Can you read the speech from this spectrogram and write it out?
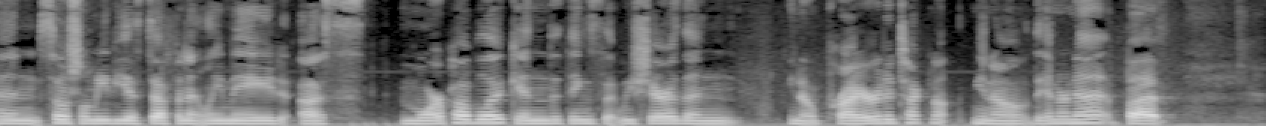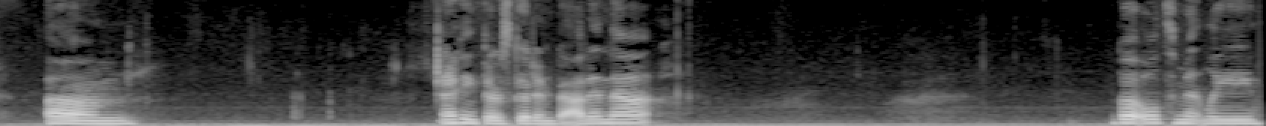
And social media has definitely made us more public in the things that we share than, you know, prior to techno, you know, the internet, but um I think there's good and bad in that. But ultimately,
